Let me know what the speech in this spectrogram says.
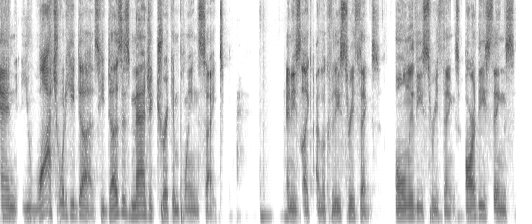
and you watch what he does he does his magic trick in plain sight and he's like i look for these three things. Only these three things. Are these things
